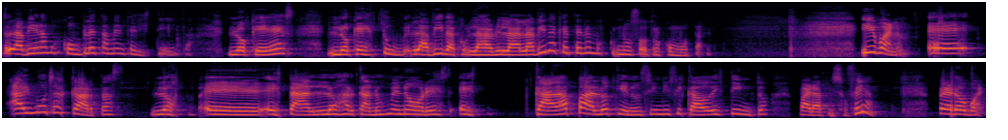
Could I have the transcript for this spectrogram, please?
la viéramos completamente distinta. Lo que es, lo que es la, vida, la, la, vida que tenemos nosotros como tal. Y bueno, eh, hay muchas cartas, los, eh, están los arcanos menores, cada palo tiene un significado distinto para Pisofía. Pero bueno,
